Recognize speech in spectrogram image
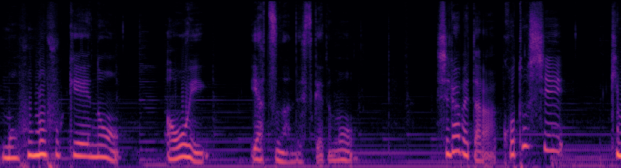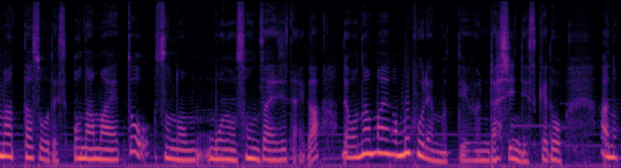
モフモフ系の青いやつなんですけども調べたら今年決まったそうです。お名前とそのもの存在自体が。でお名前がモフレムっていうらしいんですけどあの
